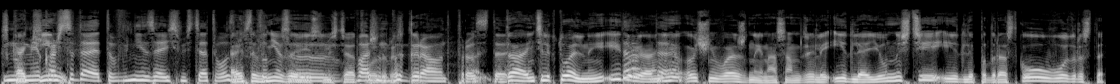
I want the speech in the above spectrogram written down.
С ну, каким... Мне кажется, да, это вне зависимости от возраста. А это вне Тут зависимости от важен возраста. бэкграунд просто. Да, интеллектуальные игры, да, они да. очень важны, на самом деле, и для юности, и для подросткового возраста,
